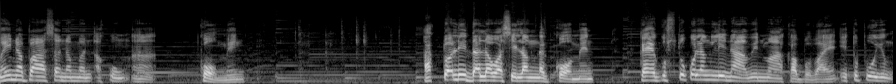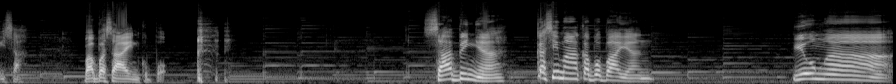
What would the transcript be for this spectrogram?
may nabasa naman akong ah, comment. Actually, dalawa silang nag-comment. Kaya gusto ko lang linawin mga kababayan. Ito po yung isa. Babasahin ko po. Sabi niya, kasi mga kababayan, yung, ah,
